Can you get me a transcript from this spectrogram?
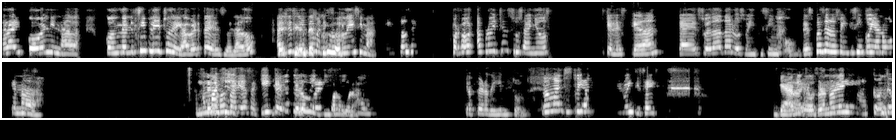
alcohol ni nada, con el simple hecho de haberte desvelado, al día siguiente amaneces crudísima. Entonces, por favor, aprovechen sus años que les quedan de su edad a los 25. Después de los 25 ya no busquen nada. No Tenemos manches, varias aquí que, que lo pueden 25. corroborar. Ya perdí entonces. No manches, tú ya 26. Ya, Ay, amigos. pero no le digan. Con qué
